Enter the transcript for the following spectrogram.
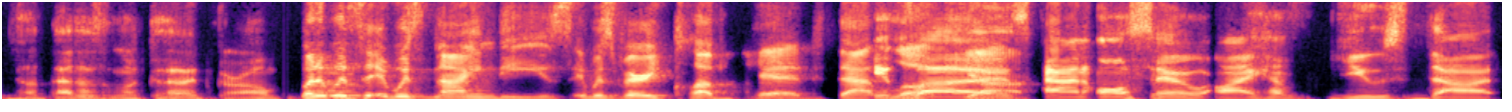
no, that doesn't look good, girl. But it was Um, it was 90s. It was very club kid, that it look. was. Yeah. And also, I have used that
